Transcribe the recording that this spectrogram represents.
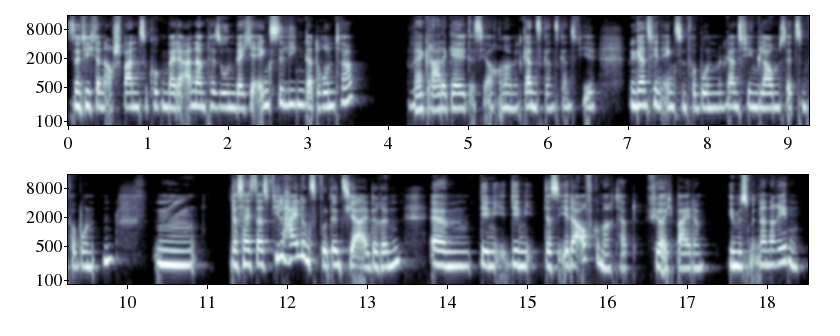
Ist natürlich dann auch spannend zu gucken bei der anderen Person, welche Ängste liegen darunter. Weil gerade Geld ist ja auch immer mit ganz, ganz, ganz viel, mit ganz vielen Ängsten verbunden, mit ganz vielen Glaubenssätzen verbunden. Das heißt, da ist viel Heilungspotenzial drin, ähm, den, den, das ihr da aufgemacht habt für euch beide. Ihr müsst miteinander reden.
